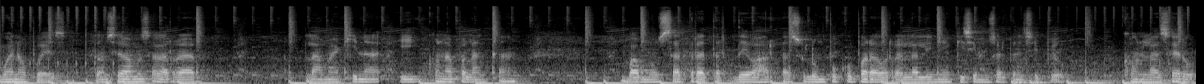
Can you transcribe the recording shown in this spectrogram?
Bueno pues entonces vamos a agarrar la máquina y con la palanca vamos a tratar de bajarla solo un poco para borrar la línea que hicimos al principio con la cero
